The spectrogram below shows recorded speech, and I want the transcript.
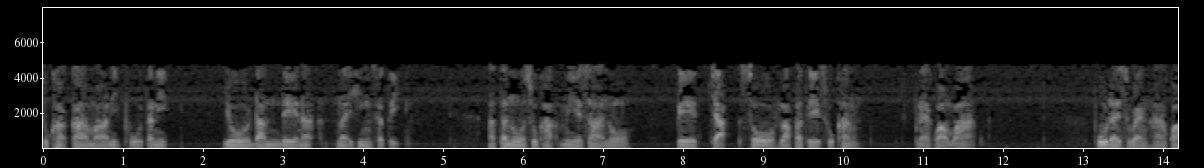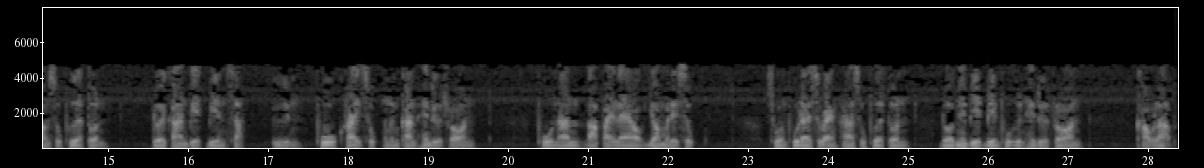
สุขกามานิภูตานิ โยดันเดนะนหิงสติ อัตโนสุขเมซาโน เปตจะโซละพะเตสุขัง แปลความว่า ผู้ใดแสวงหาความสุขเพื่อตน โดยการเบียดเบียนสัตว์อื่น ผู้ใคร่สุขเหมือนกันให้เดือดร้อน ผู้นั้นละไปแล้วย่อมไม่ได้สุข ส่วนผู้ใดแสวงหาสุขเพื่อตน โดยไม่เบียดเบียนผู้อื่นให้เดือดร้อน เขาละไป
